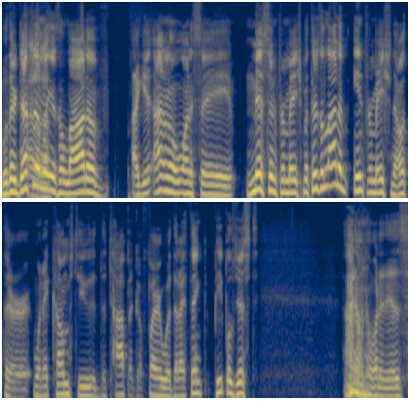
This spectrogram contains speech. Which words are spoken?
Well, there definitely is a lot of I get I don't want to say misinformation, but there's a lot of information out there when it comes to the topic of firewood that I think people just I don't know what it is,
